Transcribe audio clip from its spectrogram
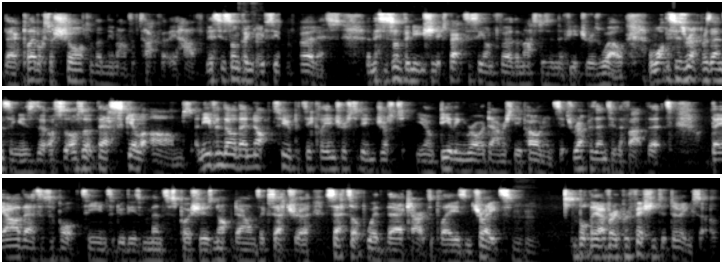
their playbooks are shorter than the amount of TAC that they have. This is something okay. that you've seen on Furnace, and this is something you should expect to see on further masters in the future as well. And what this is representing is that also their skill at arms. And even though they're not too particularly interested in just you know dealing raw damage to the opponents, it's representing the fact that they are there to support the team to do these momentous pushes, knockdowns, etc., set up with their character plays and traits. Mm-hmm but they are very proficient at doing so.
